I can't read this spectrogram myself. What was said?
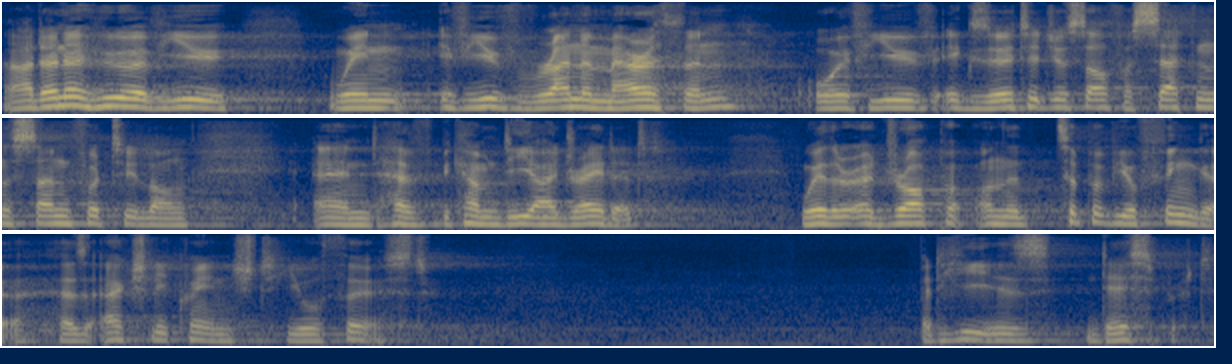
I don't know who of you, when if you've run a marathon or if you've exerted yourself or sat in the sun for too long and have become dehydrated, whether a drop on the tip of your finger has actually quenched your thirst. But he is desperate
